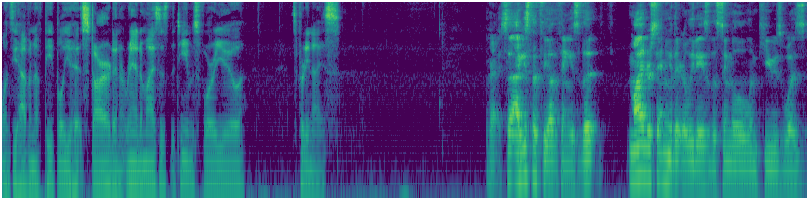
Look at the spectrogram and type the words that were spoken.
once you have enough people you hit start and it randomizes the teams for you. It's pretty nice. Okay, so I guess that's the other thing is that my understanding of the early days of the single elim queues was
